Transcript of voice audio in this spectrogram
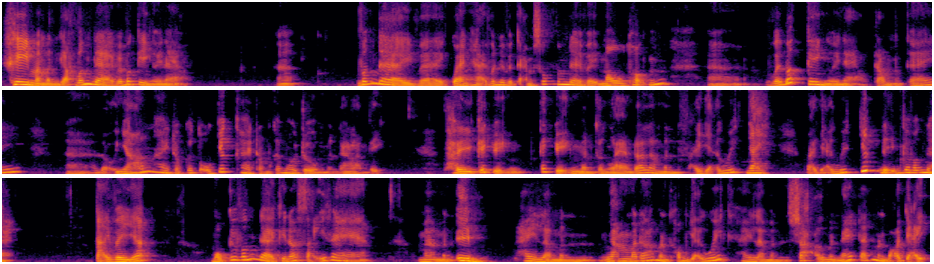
khi mà mình gặp vấn đề với bất kỳ người nào, à, vấn đề về quan hệ, vấn đề về cảm xúc, vấn đề về mâu thuẫn, à, với bất kỳ người nào trong cái, à, đội nhóm hay trong cái tổ chức hay trong cái môi trường mình đang làm việc, thì cái chuyện cái chuyện mình cần làm đó là mình phải giải quyết ngay và giải quyết dứt điểm cái vấn đề. Tại vì á, một cái vấn đề khi nó xảy ra mà mình im hay là mình ngâm ở đó mình không giải quyết, hay là mình sợ, mình né tránh, mình bỏ chạy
